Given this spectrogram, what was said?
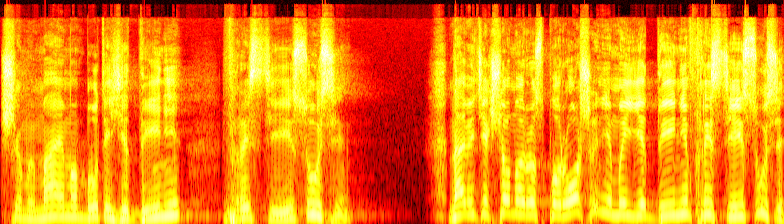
що ми маємо бути єдині в Христі Ісусі. Навіть якщо ми розпорошені, ми єдині в Христі Ісусі.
